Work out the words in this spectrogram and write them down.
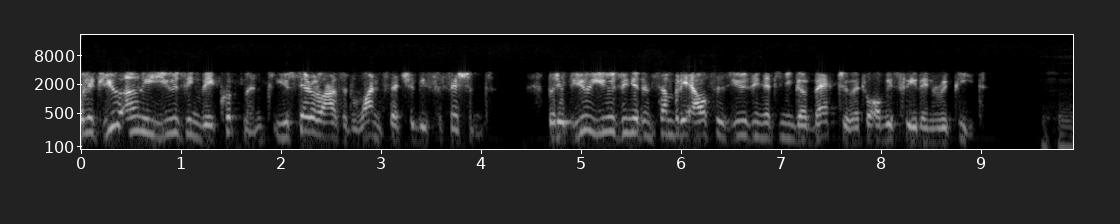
Well, if you're only using the equipment, you sterilize it once, that should be sufficient. But if you're using it and somebody else is using it and you go back to it, well, obviously then repeat. Mm-hmm.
